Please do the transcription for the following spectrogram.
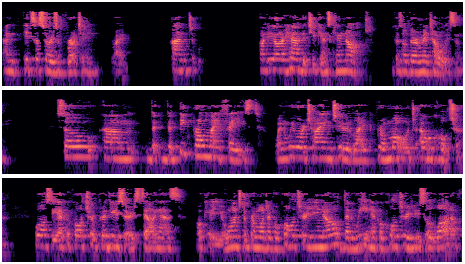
And it's a source of protein, right? And on the other hand, the chickens cannot because of their metabolism. So um, the, the big problem I faced when we were trying to like promote aquaculture was the aquaculture producers telling us, okay, you want to promote aquaculture, you know that we in aquaculture use a lot of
